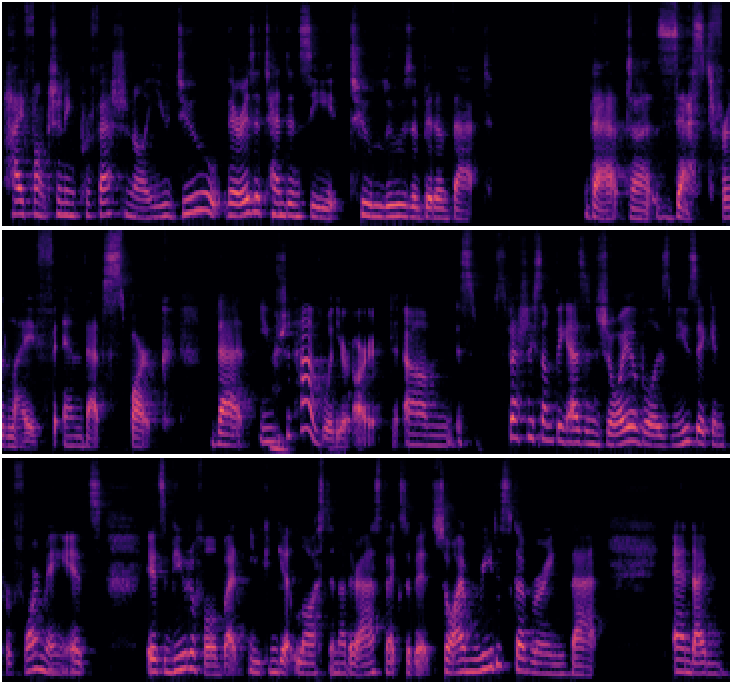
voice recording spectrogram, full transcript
high functioning professional. You do, there is a tendency to lose a bit of that that uh, zest for life and that spark that you hmm. should have with your art um, especially something as enjoyable as music and performing it's it's beautiful but you can get lost in other aspects of it so i'm rediscovering that and i'm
